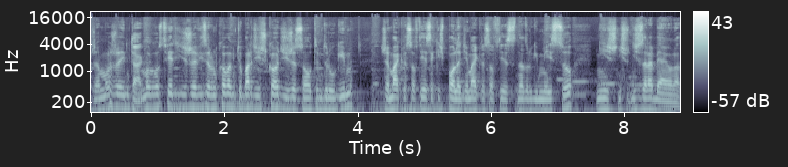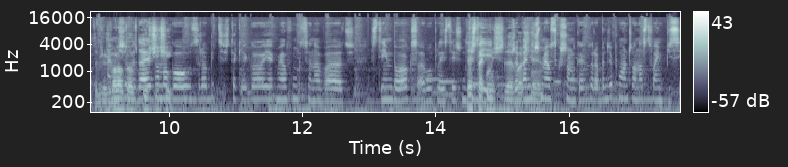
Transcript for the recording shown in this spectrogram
że może im Tak. mogą stwierdzić, że wizerunkowo im to bardziej szkodzi, że są tym drugim, że Microsoft jest jakieś pole, gdzie Microsoft jest na drugim miejscu, niż, niż, niż zarabiają na tym, że wolą mi się to wydaje, odpuścić. że i- mogą zrobić coś takiego, jak miał funkcjonować Steambox albo PlayStation Też TV. tak myślę że właśnie. będziesz miał skrzynkę, która będzie połączona z twoim PC,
